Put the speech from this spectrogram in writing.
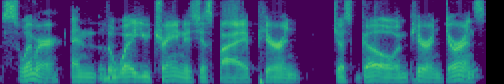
swimmer and mm-hmm. the way you train is just by pure and just go and pure endurance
